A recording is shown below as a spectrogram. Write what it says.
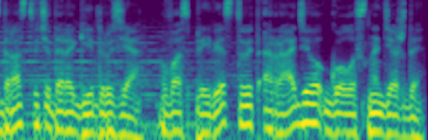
Здравствуйте, дорогие друзья! Вас приветствует радио «Голос надежды».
